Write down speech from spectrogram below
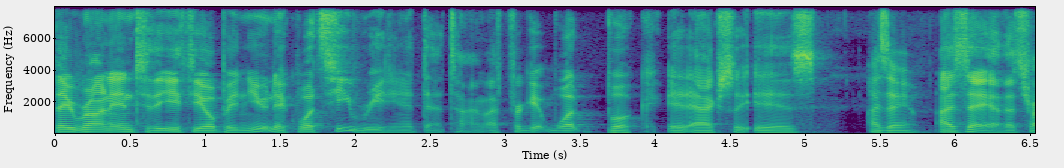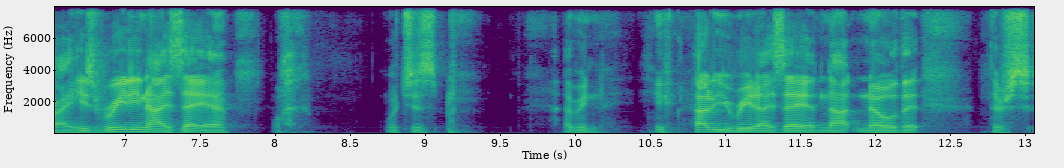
they run into the Ethiopian eunuch, what's he reading at that time? I forget what book it actually is. Isaiah. Isaiah, that's right. He's reading Isaiah, which is, I mean, how do you read Isaiah and not know that there's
